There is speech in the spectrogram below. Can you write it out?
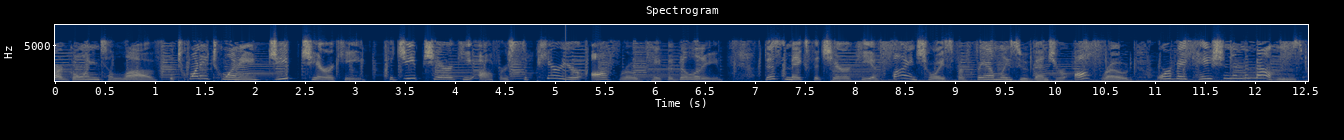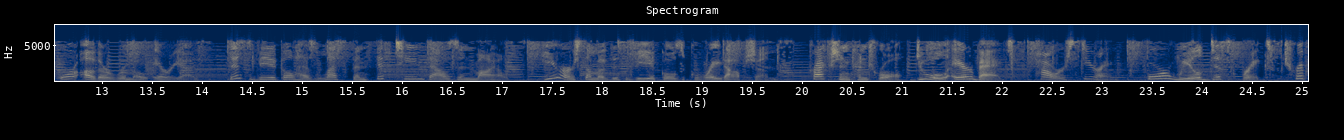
are going to love the 2020 Jeep Cherokee. The Jeep Cherokee offers superior off-road capability. This makes the Cherokee a fine choice for families who venture off-road or vacation in the mountains or other remote areas. This vehicle has less than 15,000 miles. Here are some of this vehicle's great options. Traction control, dual airbags, power steering, four-wheel disc brakes, trip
